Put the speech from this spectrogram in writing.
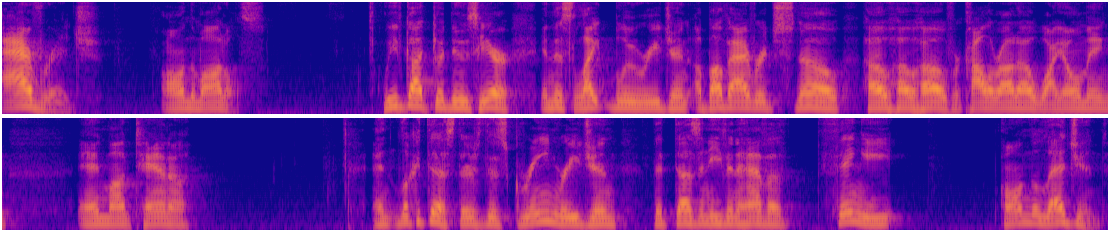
average on the models. We've got good news here in this light blue region, above average snow, ho, ho, ho, for Colorado, Wyoming, and Montana. And look at this there's this green region that doesn't even have a thingy on the legend.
